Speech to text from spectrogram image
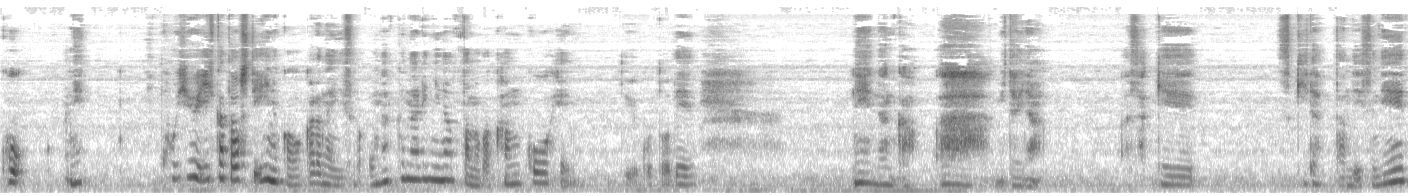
こう、ね、こういう言い方をしていいのかわからないんですが、お亡くなりになったのが観光編ということで、ね、なんか、ああ、みたいな、酒好きだったんですね。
